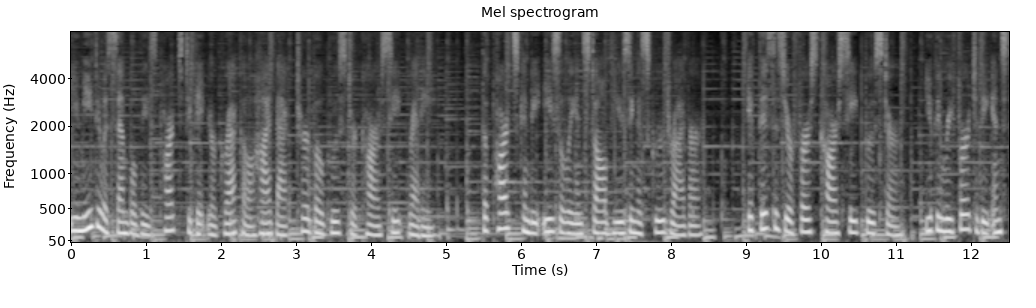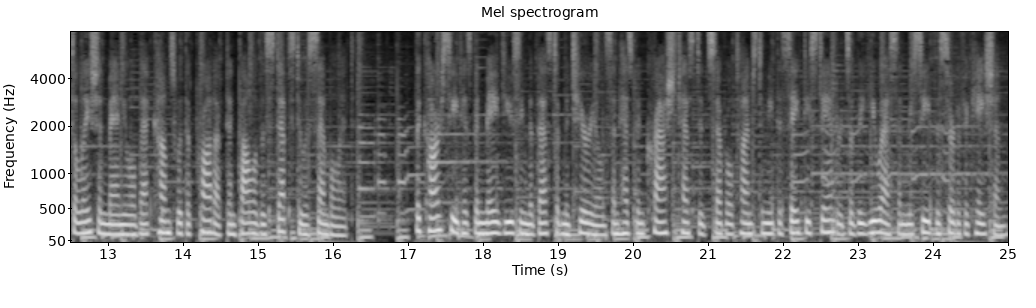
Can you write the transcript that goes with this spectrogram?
You need to assemble these parts to get your Graco Highback Turbo Booster car seat ready. The parts can be easily installed using a screwdriver. If this is your first car seat booster, you can refer to the installation manual that comes with the product and follow the steps to assemble it. The car seat has been made using the best of materials and has been crash tested several times to meet the safety standards of the US and receive the certification.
